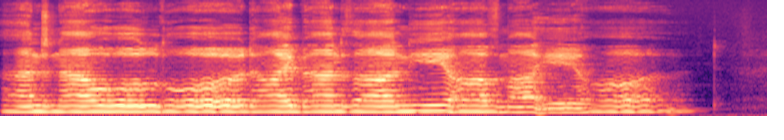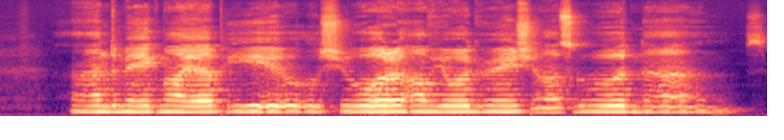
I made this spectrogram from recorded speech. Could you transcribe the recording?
And now, O Lord, I bend the knee of my heart, and make my appeal sure of your gracious goodness.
